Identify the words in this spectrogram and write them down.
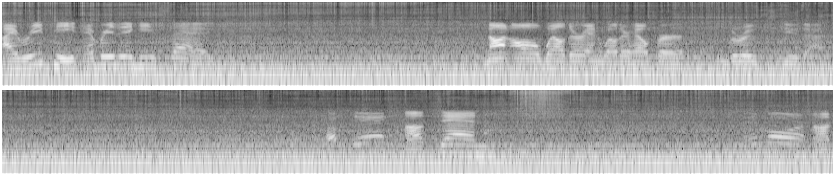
I repeat everything he says. Not all welder and welder helper groups do that. Up 10. Up 10, 10 more. up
